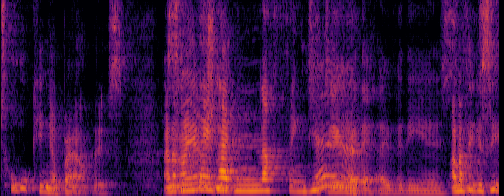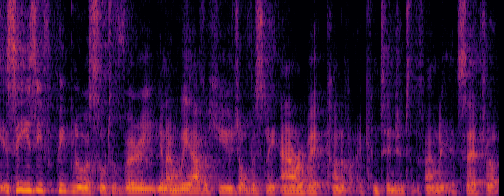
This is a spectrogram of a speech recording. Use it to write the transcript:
talking about this. And So I they've actually, had nothing to do with it over the years. and I think it's, it's easy for people who are sort of very, you know, we have a huge, obviously, Arabic kind of a contingent to the family, etc.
